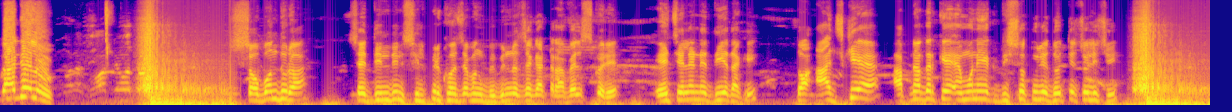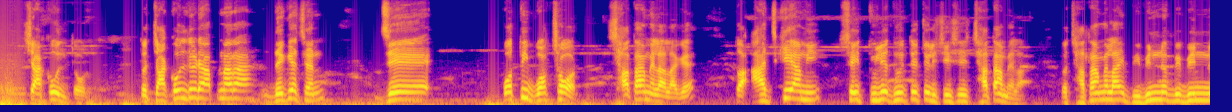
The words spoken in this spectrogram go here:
গাড়ি এলো সব বন্ধুরা সে দিন দিন শিল্পীর খোঁজ এবং বিভিন্ন জায়গায় ট্রাভেলস করে এই চ্যানেলে দিয়ে থাকি। তো আজকে আপনাদেরকে এমন এক দৃশ্য তুলে ধরতে চলেছি চাকুলতোড় তো চাকুলতোড়ে আপনারা দেখেছেন যে প্রতি বছর ছাতা মেলা লাগে। তো আজকে আমি সেই তুলে ধরতে চলেছি সেই ছাতা মেলা। তো ছাতা মেলায় বিভিন্ন বিভিন্ন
